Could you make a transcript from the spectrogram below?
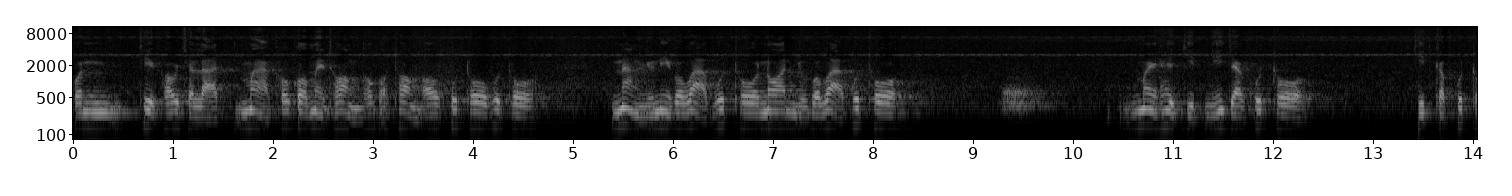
คนที่เขาฉลาดมากเขาก็ไม่ท่อง เขาก็ท่องเอาพุทโธพุทโธ นั่งอยู่นี่ก็ว่าพุทโธนอนอยู่ก็ว่าพุทโธ ไม่ให้จิตหนีจากพุทโธ จิตกับพุทโธ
